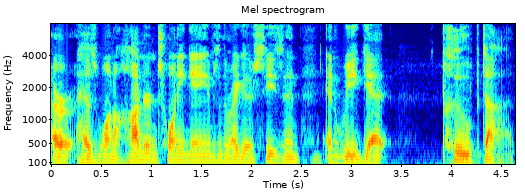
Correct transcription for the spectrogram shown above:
or has won 120 games in the regular season, and we get pooped on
